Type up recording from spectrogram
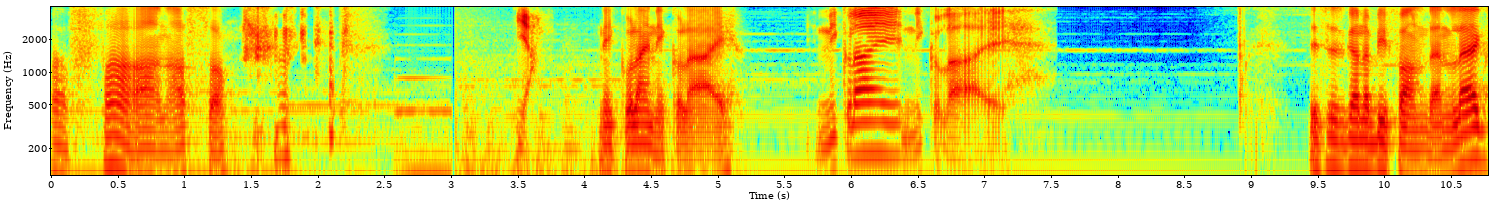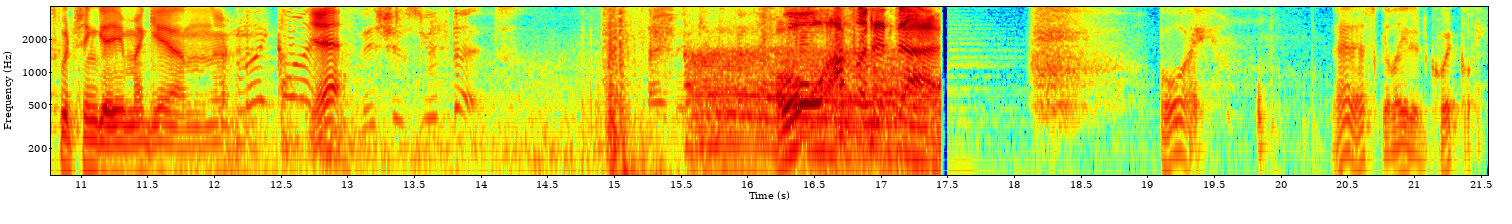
Vad fan alltså. Ja. Nikolaj, Nikolaj. Nikolaj, Nikolaj. This is gonna be fun then. Lag switching game again. Yeah. wishes you dead. I make it fast. Åh, oh, alltså det där! Boy, that escalated quickly.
